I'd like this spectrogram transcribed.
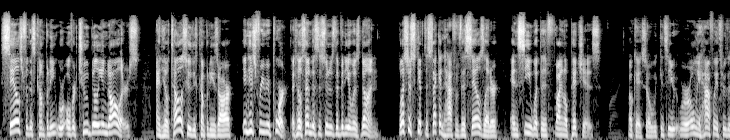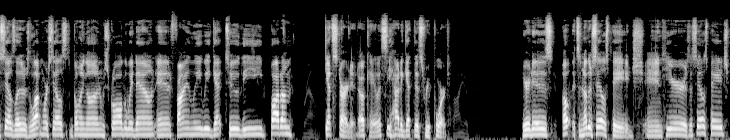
Sales for this company were over $2 billion. And he'll tell us who these companies are in his free report that he'll send us as soon as the video is done. Let's just skip the second half of this sales letter and see what the final pitch is. Okay, so we can see we're only halfway through the sales letter. There's a lot more sales going on. We scroll all the way down, and finally we get to the bottom. Get started. Okay, let's see how to get this report. Here it is. Oh, it's another sales page. And here is a sales page.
